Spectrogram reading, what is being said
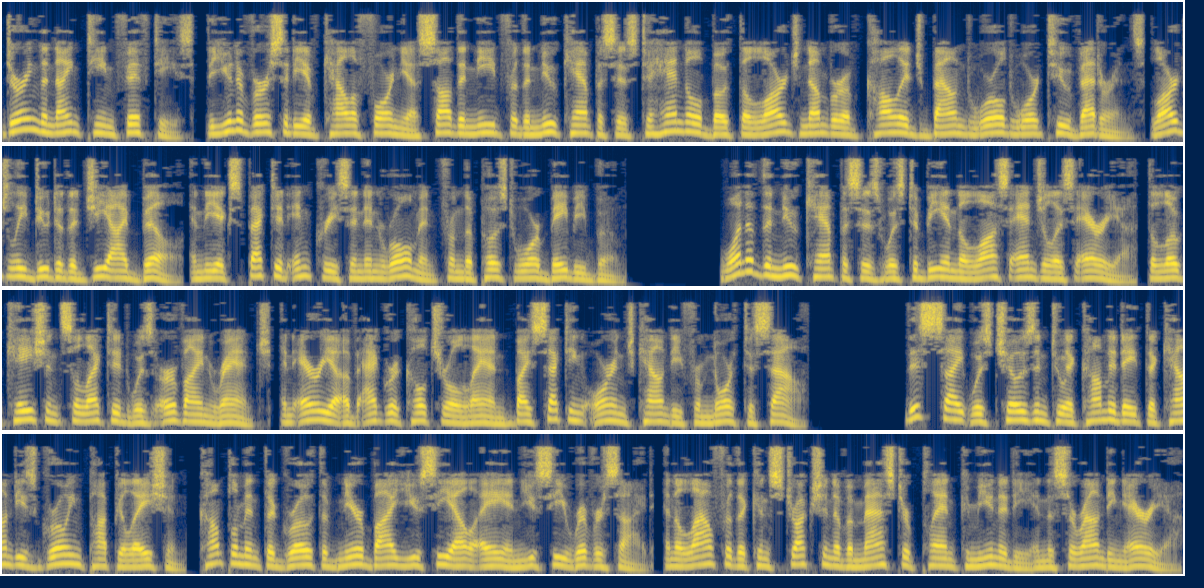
During the 1950s, the University of California saw the need for the new campuses to handle both the large number of college-bound World War II veterans largely due to the GI Bill and the expected increase in enrollment from the post-war baby boom. One of the new campuses was to be in the Los Angeles area. The location selected was Irvine Ranch, an area of agricultural land bisecting Orange County from north to south. This site was chosen to accommodate the county's growing population, complement the growth of nearby UCLA and UC Riverside, and allow for the construction of a master planned community in the surrounding area.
